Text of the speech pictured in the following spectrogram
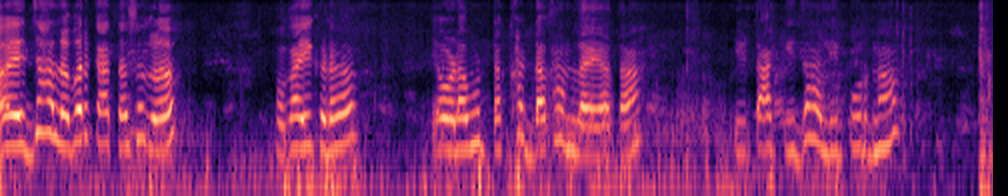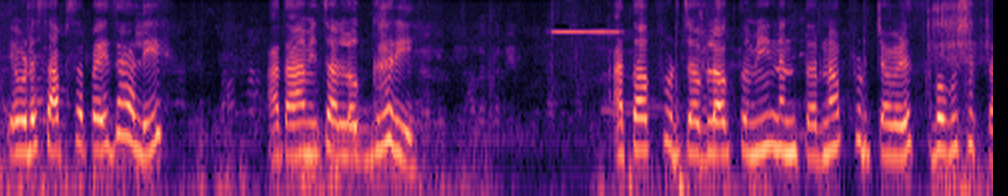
अय झालं बरं का आता सगळं? बघा इकडं एवढा मोठा खड्डा खांदलाय आता. ही टाकी झाली पूर्ण. एवढं साफसफाई झाली. आता आम्ही चाललो घरी. आता पुढचा ब्लॉग तुम्ही नंतर ना पुढच्या वेळेस बघू शकता.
